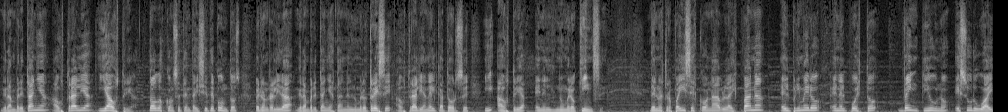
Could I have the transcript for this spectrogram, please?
Gran Bretaña, Australia y Austria, todos con 77 puntos, pero en realidad Gran Bretaña está en el número 13, Australia en el 14 y Austria en el número 15. De nuestros países con habla hispana, el primero en el puesto 21 es Uruguay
